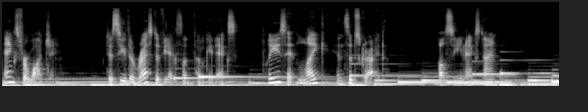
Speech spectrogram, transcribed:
Thanks for watching. To see the rest of the Excellent Pokédex, please hit like and subscribe. I'll see you next time.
